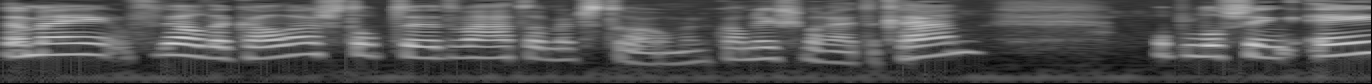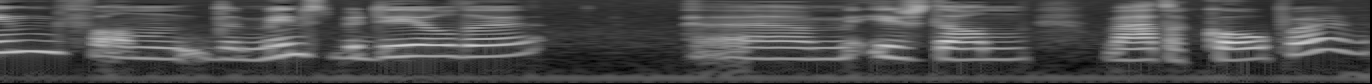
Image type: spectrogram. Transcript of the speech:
Bij mij, vertelde ik al, stopte het water met stroom. Er kwam niks meer uit de kraan. Oplossing 1 van de minst bedeelde um, is dan water kopen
